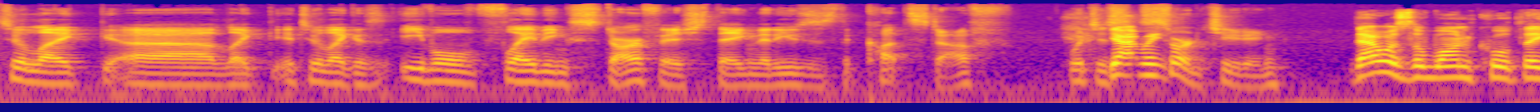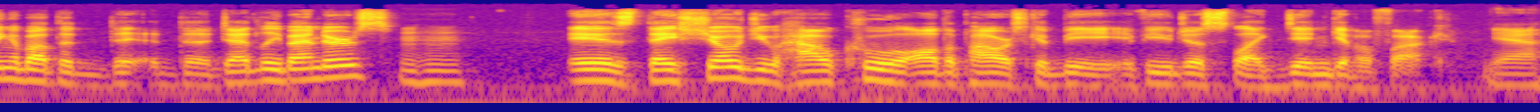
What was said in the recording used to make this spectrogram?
to like uh like into like his evil flaming starfish thing that he uses to cut stuff, which is Yeah, I mean- sort of cheating. that was the one cool thing about the the, the deadly benders hmm is they showed you how cool all the powers could be if you just like didn't give a fuck. Yeah.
